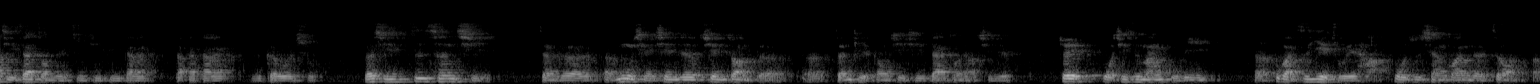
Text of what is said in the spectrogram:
其实在总体 GDP 大概大概大概只是个位数，而其支撑起整个呃目前现状现状的呃整体的东西，其实在中小企业，所以我其实蛮鼓励呃不管是业主也好，或者是相关的这种呃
